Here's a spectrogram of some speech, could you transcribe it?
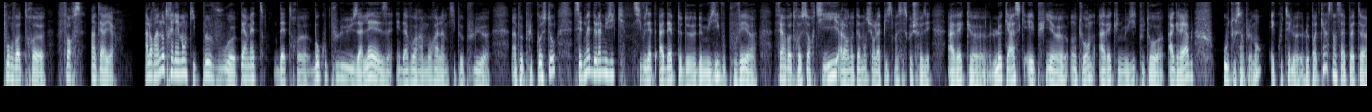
pour votre force intérieure. Alors un autre élément qui peut vous permettre d'être euh, beaucoup plus à l'aise et d'avoir un moral un petit peu plus euh, un peu plus costaud, c'est de mettre de la musique. Si vous êtes adepte de, musique, vous pouvez euh, faire votre sortie. Alors notamment sur la piste, moi c'est ce que je faisais avec le casque et puis on tourne avec une musique plutôt agréable ou tout simplement écouter le, podcast. Hein. Ça peut être euh,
